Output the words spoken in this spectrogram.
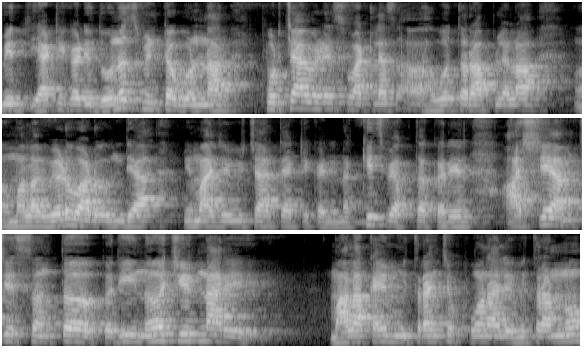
मी या ठिकाणी दोनच मिनटं बोलणार. पुढच्या वेळेस वाटल्यास हवं तर आपल्याला मला वेळ वाढवून द्या. मी माझे विचार त्या ठिकाणी नक्कीच व्यक्त करेल. असे आमचे संत कधी न चिडणारे मला काही मित्रांचे फोन आले. मित्रांनो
